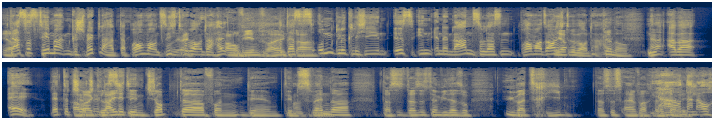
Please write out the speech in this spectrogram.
Ja. Dass das Thema ein Geschmäckler hat, da brauchen wir uns nicht drüber unterhalten. Auf jeden Fall, Und dass klar. es unglücklich ihn ist, ihn in den Laden zu lassen, brauchen wir uns auch nicht Ja, drüber unterhalten. Genau. Ne? Aber ey, let the church Aber in the gleich den Job da von dem, dem Von Sven da, das ist, das ist dann wieder so übertrieben. Das ist einfach ja, lächerlich. und dann auch,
